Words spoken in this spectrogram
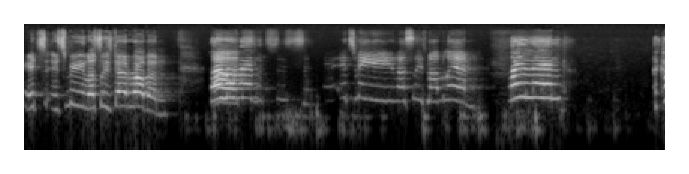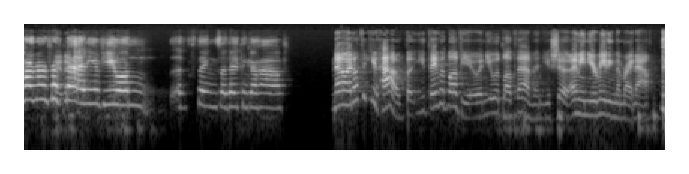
It's it's me, Leslie's dad, Robin. Hi, Uh, Robin. It's, it's, it's me, Leslie's mom, Lynn. Hi, Lynn. I can't remember if I've met any of you on uh, things. I don't think I have. No, I don't think you have, but you, they would love you, and you would love them, and you should. I mean, you're meeting them right now.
